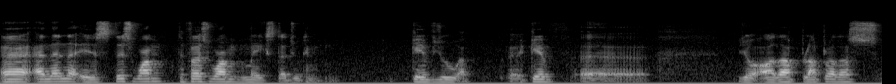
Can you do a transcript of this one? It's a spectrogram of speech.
Uh, and then there is this one. The first one makes that you can give you a, uh, give uh, your other blood brothers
